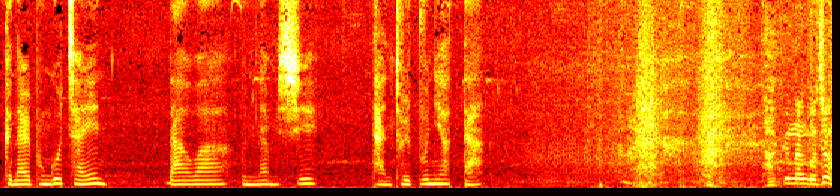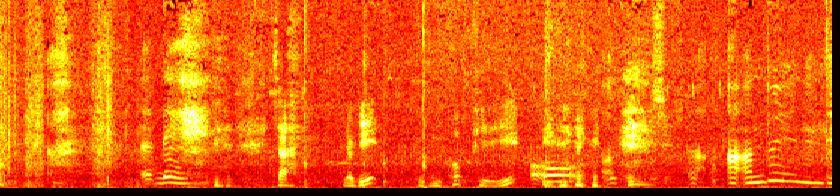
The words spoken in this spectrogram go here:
그날 봉고차엔 나와 운남 씨 단 둘뿐이었다. 다 끝난 거죠? 네. 자, 여기 두분 커피. 어, 아, 아, 안 되는데.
